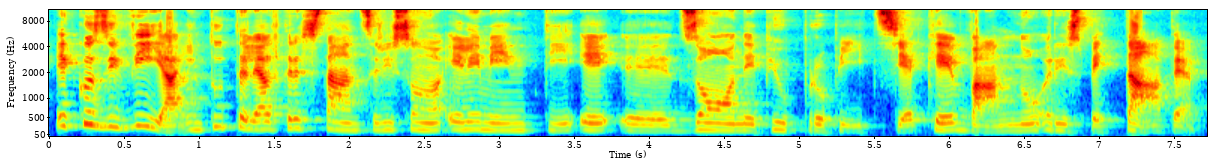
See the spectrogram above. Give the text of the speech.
E così via, in tutte le altre stanze ci sono elementi e eh, zone più propizie che vanno rispettate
